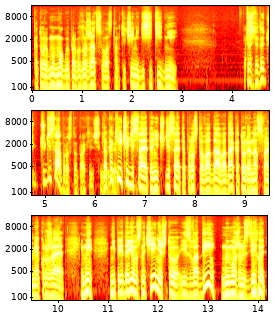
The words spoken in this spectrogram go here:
который мог бы продолжаться у вас там в течение 10 дней. Слушайте, это чу- чудеса просто практически. Да какие чудеса? Это не чудеса, это просто вода. Вода, которая нас с вами окружает. И мы не придаем значения, что из воды мы можем сделать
